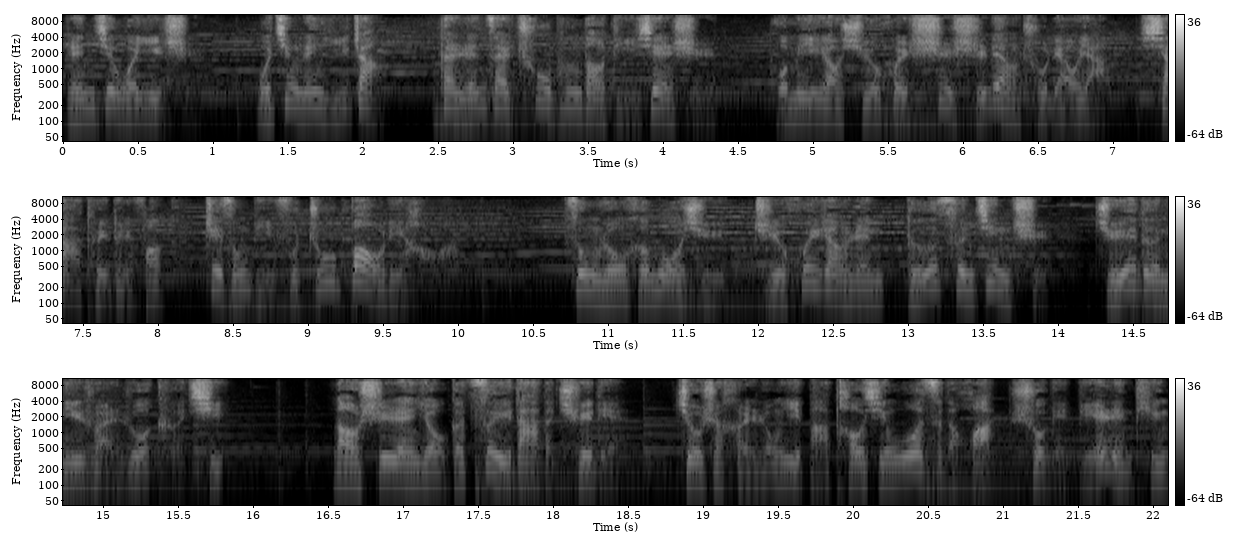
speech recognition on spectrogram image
人敬我一尺，我敬人一丈。但人在触碰到底线时，我们也要学会适时亮出獠牙，吓退对方。这总比付诸暴力好啊！纵容和默许只会让人得寸进尺，觉得你软弱可欺。老实人有个最大的缺点。就是很容易把掏心窝子的话说给别人听，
